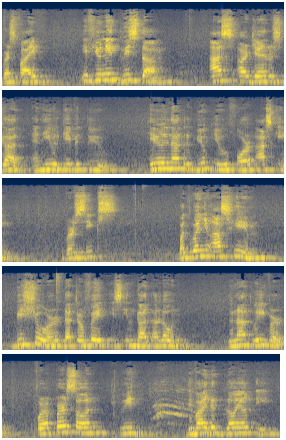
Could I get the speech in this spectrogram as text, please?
Verse 5, If you need wisdom, ask our generous God, and He will give it to you. He will not rebuke you for asking. Verse 6, But when you ask Him, be sure that your faith is in God alone. Do not waver. For a person with divided loyalty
